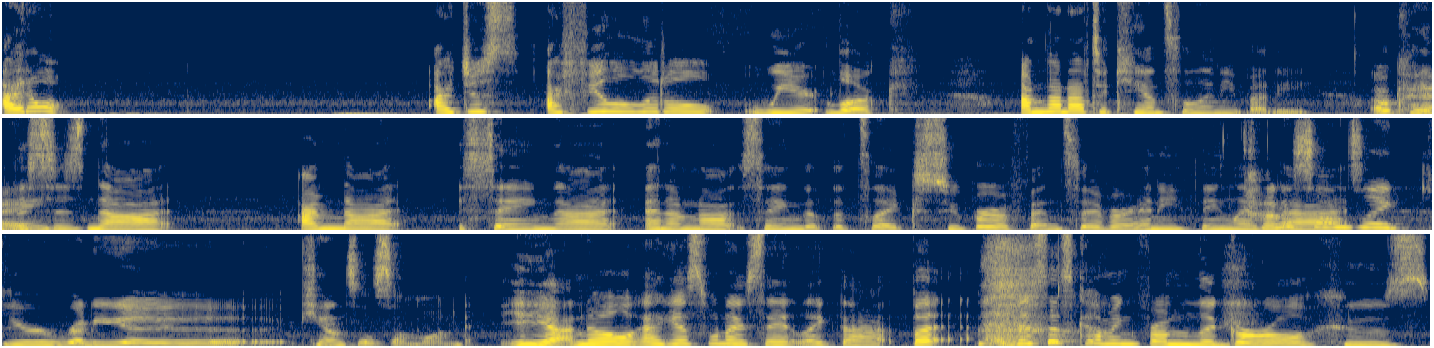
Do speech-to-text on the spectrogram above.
I don't I just I feel a little weird. Look, I'm not out to cancel anybody. Okay, Okay. this is not I'm not saying that and I'm not saying that it's like super offensive or anything like that. Kind of sounds like you're ready to cancel someone. Yeah, no, I guess when I say it like that. But this is coming from the girl whose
